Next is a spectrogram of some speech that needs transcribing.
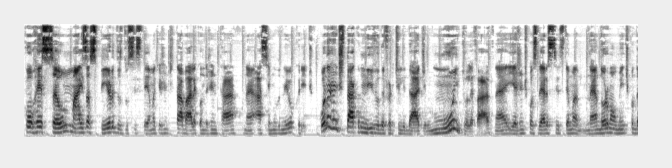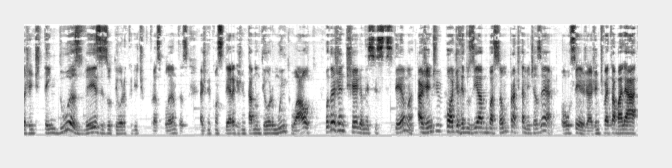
correção mais as perdas do sistema que a gente trabalha quando a gente está né, acima do nível crítico. Quando a gente está com um nível de fertilidade muito elevado, né, e a gente considera esse sistema, né, normalmente quando a gente tem duas vezes o teor crítico para as plantas, a gente considera que a gente está num teor muito alto, quando a gente chega nesse sistema, a gente pode reduzir a adubação praticamente a zero. Ou seja, a gente vai trabalhar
